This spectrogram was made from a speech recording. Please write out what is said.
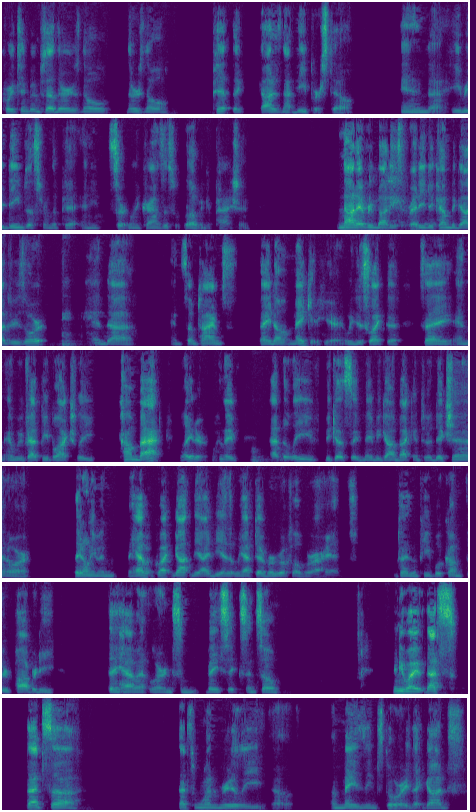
Corrie ten Boom said, there is no there's no pit that God is not deeper still, and uh, He redeems us from the pit, and He certainly crowns us with love and compassion. Not everybody's ready to come to God's resort, and uh, and sometimes they don't make it here. We just like to say, and and we've had people actually come back later when they've had to leave because they've maybe gone back into addiction or they don't even they haven't quite gotten the idea that we have to have a roof over our heads sometimes when people come through poverty they haven't learned some basics and so anyway that's that's uh that's one really uh, amazing story that god's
